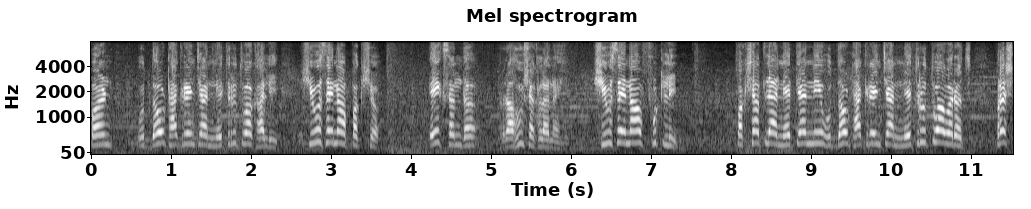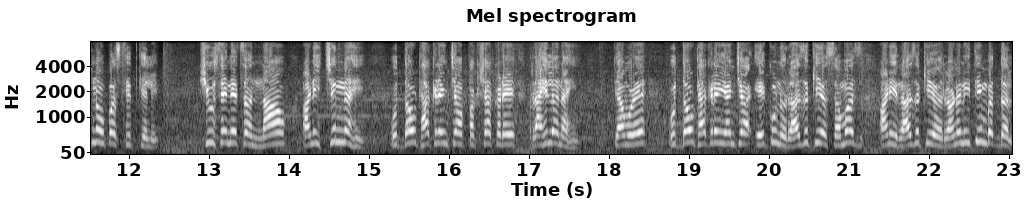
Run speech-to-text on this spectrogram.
पण उद्धव ठाकरेंच्या नेतृत्वाखाली शिवसेना पक्ष एकसंध राहू शकला नाही. शिवसेना फुटली. पक्षातल्या नेत्यांनी उद्धव ठाकरेंच्या नेतृत्वावरच प्रश्न उपस्थित केले. शिवसेनेचं नाव आणि चिन्हही उद्धव ठाकरेंच्या पक्षाकडे राहिलं नाही. त्यामुळे उद्धव ठाकरे यांच्या एकूण राजकीय समज आणि राजकीय रणनीतींबद्दल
